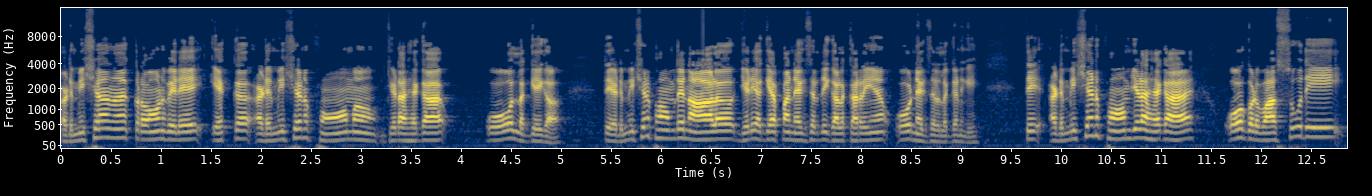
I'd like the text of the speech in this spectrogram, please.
ਐਡਮਿਸ਼ਨ ਕਰਾਉਣ ਵੇਲੇ ਇੱਕ ਐਡਮਿਸ਼ਨ ਫਾਰਮ ਜਿਹੜਾ ਹੈਗਾ ਉਹ ਲੱਗੇਗਾ। ਤੇ ਐਡਮਿਸ਼ਨ ਫਾਰਮ ਦੇ ਨਾਲ ਜਿਹੜੇ ਅੱਗੇ ਆਪਾਂ ਨੈਗਜ਼ਰ ਦੀ ਗੱਲ ਕਰ ਰਹੇ ਹਾਂ, ਉਹ ਨੈਗਜ਼ਰ ਲੱਗਣਗੇ। ਤੇ ਐਡਮਿਸ਼ਨ ਫਾਰਮ ਜਿਹੜਾ ਹੈਗਾ ਉਹ ਗੜਵਾਸੂ ਦੀ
